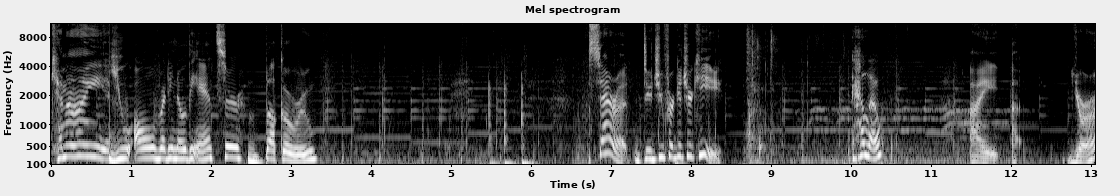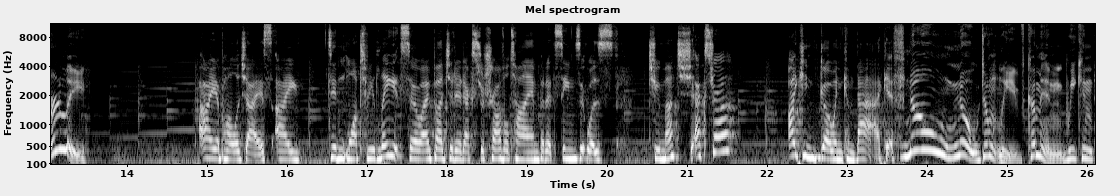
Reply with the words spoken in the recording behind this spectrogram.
Can I. You already know the answer, buckaroo. Sarah, did you forget your key? Hello. I. Uh, you're early. I apologize. I didn't want to be late, so I budgeted extra travel time, but it seems it was too much extra. I can go and come back if. No, no, don't leave. Come in. We can.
